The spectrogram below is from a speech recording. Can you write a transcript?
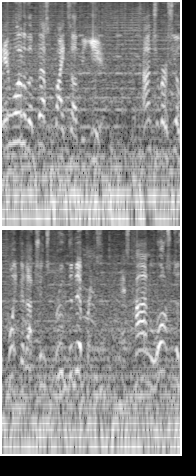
In one of the best fights of the year, controversial point deductions proved the difference as Khan lost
